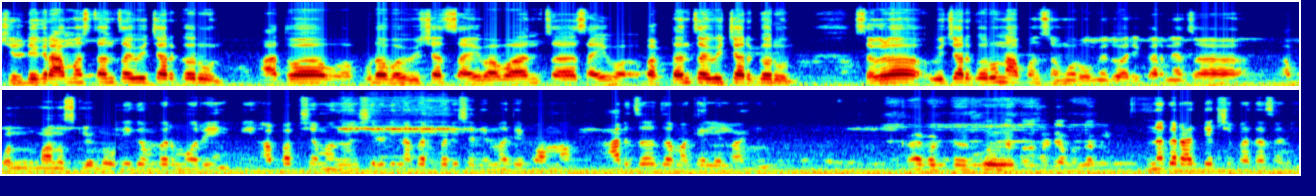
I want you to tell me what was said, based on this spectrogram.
शिर्डी ग्रामस्थांचा विचार करून अथवा पुढं भविष्यात साईबाबांचा साई भक्तांचा विचार करून सगळं विचार करून आपण समोर उमेदवारी करण्याचा आपण मानस केलं. दिगंबर मोरे मी अपक्ष म्हणून शिर्डी नगर परिषदेमध्ये फॉर्म अर्ज जमा केलेला आहे. काय तो कोणत्या पदासाठी आपण दाखल केलं? नगराध्यक्ष पदासाठी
